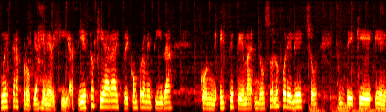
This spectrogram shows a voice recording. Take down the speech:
nuestras propias energías. Y esto, Kiara, estoy comprometida con este tema, no solo por el hecho de que eh,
